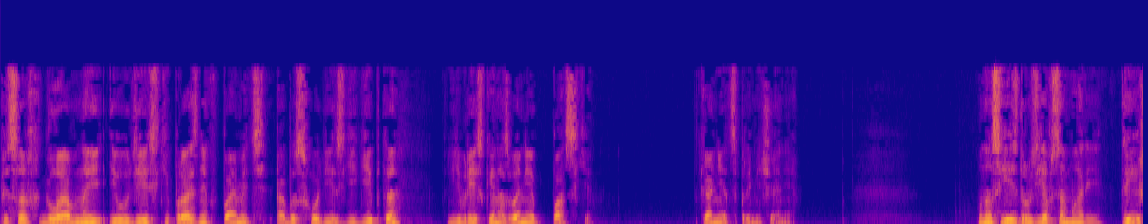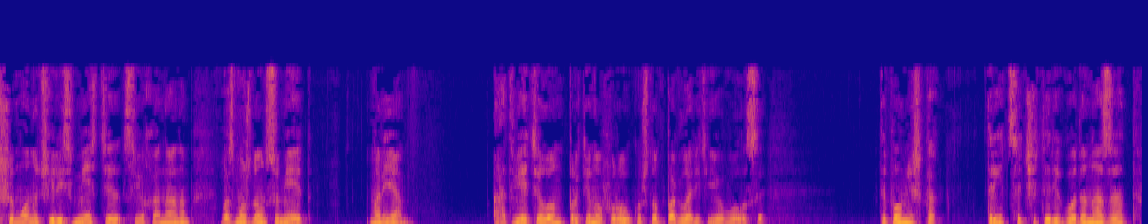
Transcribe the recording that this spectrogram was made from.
Песах — главный иудейский праздник в память об исходе из Египта, еврейское название Пасхи. Конец примечания. У нас есть друзья в Самарии. Ты и Шимон учились вместе с Йохананом. Возможно, он сумеет... Марьям, — ответил он, протянув руку, чтобы погладить ее волосы. — Ты помнишь, как 34 года назад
